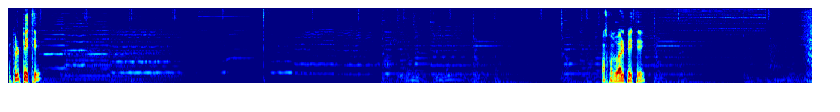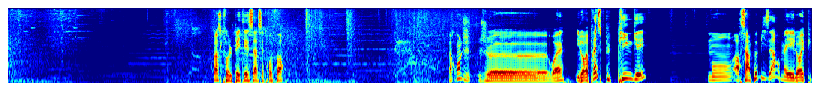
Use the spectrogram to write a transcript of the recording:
On peut le péter. Je pense qu'on doit le péter. Pense qu'il faut le péter ça, c'est trop fort. Par contre, je... Ouais. Il aurait presque pu pinguer mon... Alors c'est un peu bizarre, mais il aurait pu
